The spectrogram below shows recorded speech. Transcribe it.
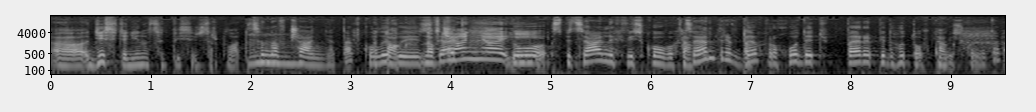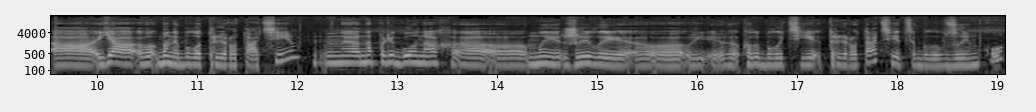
Э, 10-11 тисяч зарплата. Це навчання, так? Коли так, виїздять навчання до і спеціальних військових Так, центрів, де так. проходить перепідготовку Так. військові, так? А, Я, в мене було три ротації м, на полігонах. А, Ми жили, е, коли були ці три ротації, це було взимку,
